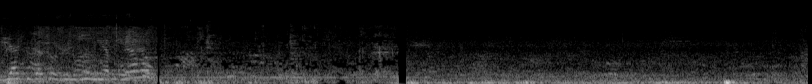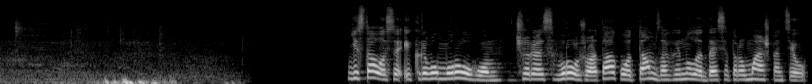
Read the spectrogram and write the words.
Я тебя тоже люблю, меня пусть. Дісталося і Кривому Рогу. Через ворожу атаку там загинули 10 мешканців.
